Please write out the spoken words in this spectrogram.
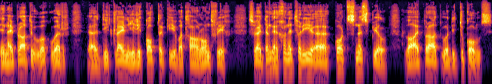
en hy praat ook oor uh, die klein helikoptertjie wat gaan rondvlieg. So ek dink ek gaan net vir u 'n uh, kort snit speel waar hy praat oor die toekoms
